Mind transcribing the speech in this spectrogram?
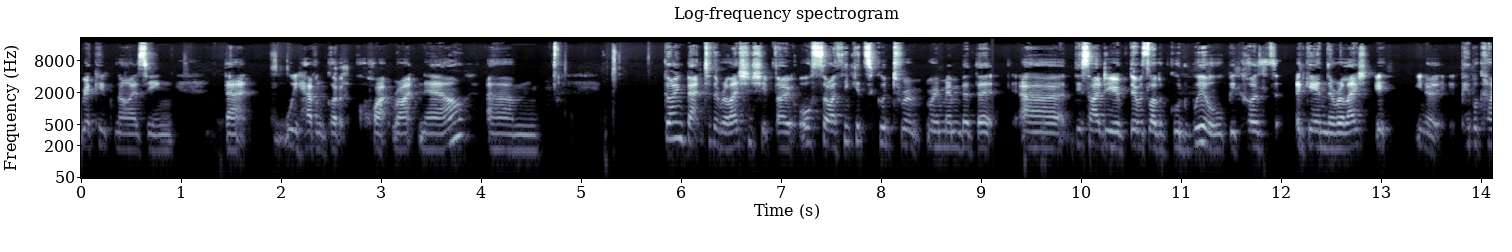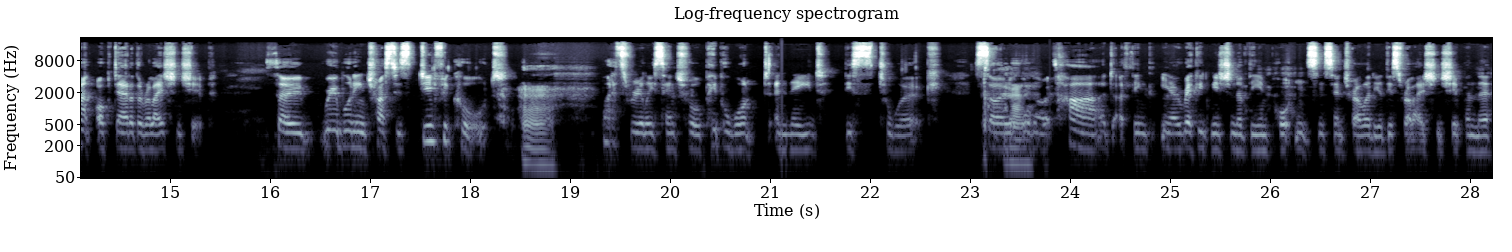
recognizing that we haven't got it quite right now. Um, going back to the relationship, though, also I think it's good to re- remember that uh, this idea of there was a lot of goodwill because, again, the relation, it, you know, people can't opt out of the relationship. So rebuilding trust is difficult, mm. but it's really essential. People want and need this to work. So mm. although it's hard, I think you know recognition of the importance and centrality of this relationship and the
